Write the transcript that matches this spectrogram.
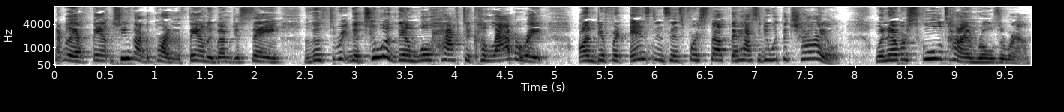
Not really a family. She's not the part of the family, but I'm just saying the three, the two of them will have to collaborate on different instances for stuff that has to do with the child. Whenever school time rolls around,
